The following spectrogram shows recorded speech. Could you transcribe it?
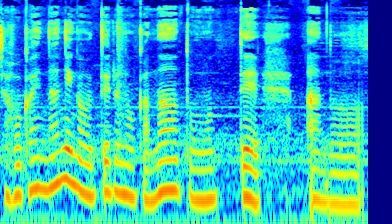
じゃあ他に何が打てるのかなと思ってあの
